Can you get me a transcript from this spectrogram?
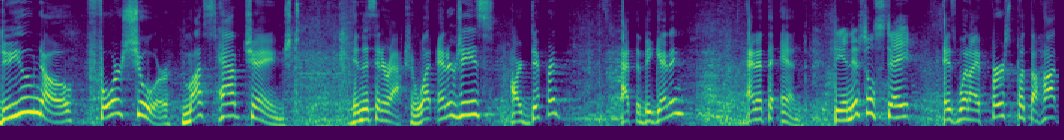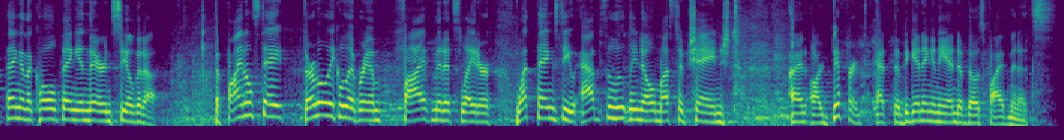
do you know for sure must have changed in this interaction? What energies are different at the beginning and at the end? The initial state is when I first put the hot thing and the cold thing in there and sealed it up. The final state, thermal equilibrium, five minutes later. What things do you absolutely know must have changed and are different at the beginning and the end of those five minutes?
